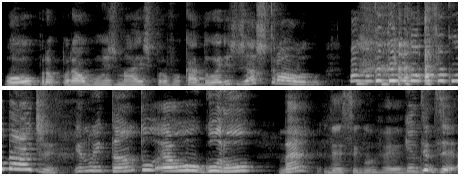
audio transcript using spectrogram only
ou, por alguns mais provocadores, de astrólogo. Mas nunca terminou a faculdade. E, no entanto, é o guru né? Desse governo. Quer dizer,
